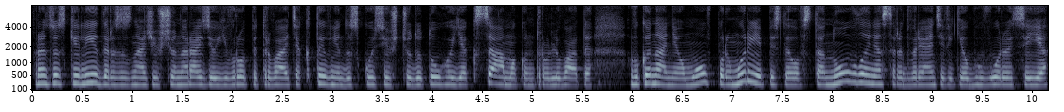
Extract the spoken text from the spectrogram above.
Французький лідер зазначив, що наразі у Європі тривають активні дискусії щодо того, як саме контролювати виконання умов перемир'я після встановлення. Серед варіантів, які обговорюються, є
